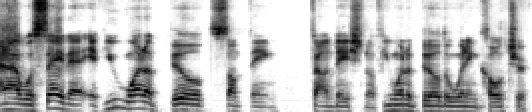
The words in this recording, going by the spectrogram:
And I will say that if you want to build something foundational, if you want to build a winning culture,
